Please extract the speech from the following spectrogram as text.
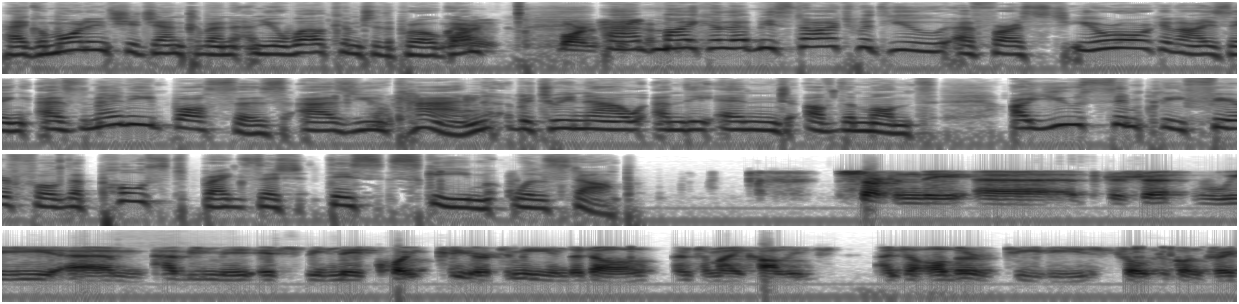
Uh, good morning to you, gentlemen, and you're welcome to the programme. Morning, Uh, Michael, let me start with you uh, first. You're organising as many buses as you can between now and the end of the month. Are you simply fearful that post Brexit this scheme will stop? Certainly, uh, Patricia, we um, have been made, it's been made quite clear to me in the Dáil and to my colleagues and to other TDs throughout the country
